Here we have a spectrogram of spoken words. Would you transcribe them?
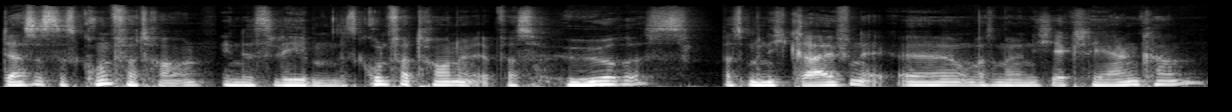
das ist das Grundvertrauen in das Leben, das Grundvertrauen in etwas Höheres, was man nicht greifen äh, und was man nicht erklären kann,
